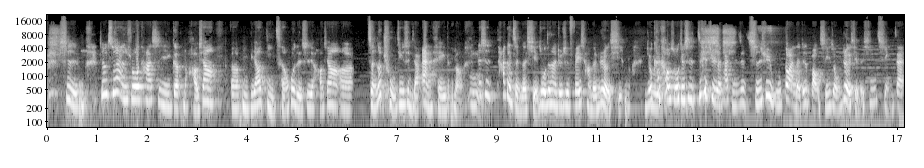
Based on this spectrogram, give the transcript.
是。就虽然说它是一个好像。呃，你比较底层，或者是好像呃，整个处境是比较暗黑的嘛。嗯、但是他的整个写作真的就是非常的热血嘛。你就看到说，就是这群人他其实是持续不断的，就是保持一种热血的心情，在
